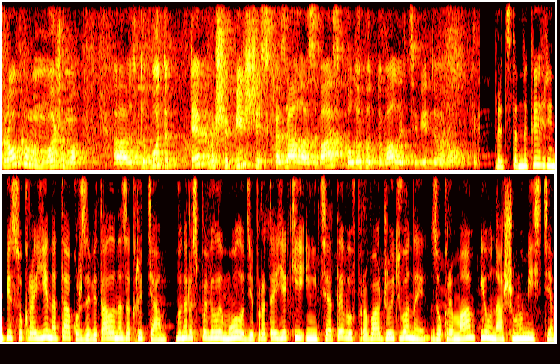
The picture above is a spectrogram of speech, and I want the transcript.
кроками ми можемо здобути те, про що більшість сказала з вас, коли готували ці відеоролики. Представники Greenpeace Україна також завітали на закриття. Вони розповіли молоді про те, які ініціативи впроваджують вони, зокрема і у нашому місті.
